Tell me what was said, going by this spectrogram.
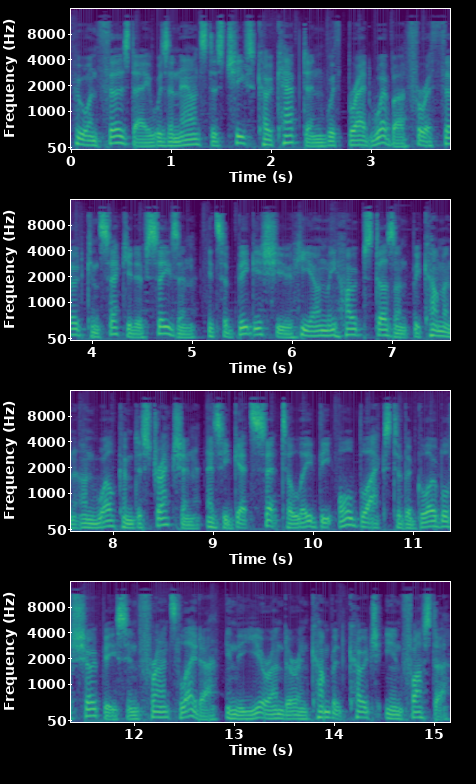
who on Thursday was announced as Chiefs co-captain with Brad Weber for a third consecutive season, it's a big issue he only hopes doesn't become an unwelcome distraction as he gets set to lead the All Blacks to the global showpiece in France later in the year under incumbent coach Ian Foster.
